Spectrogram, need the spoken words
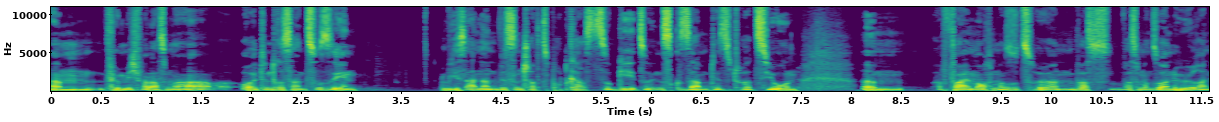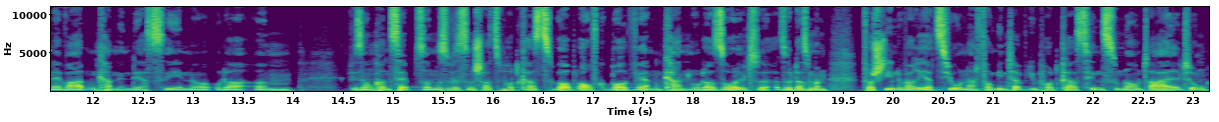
Ähm, für mich war das mal heute interessant zu sehen, wie es anderen Wissenschaftspodcasts so geht, so insgesamt die Situation. Ähm, vor allem auch mal so zu hören, was, was man so an Hörern erwarten kann in der Szene oder ähm, wie so ein Konzept so eines Wissenschaftspodcasts überhaupt aufgebaut werden kann oder sollte. Also dass man verschiedene Variationen hat vom Interview-Podcast hin zu einer Unterhaltung,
